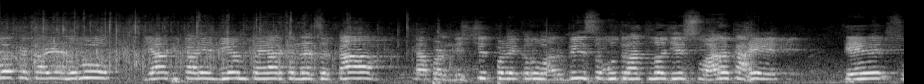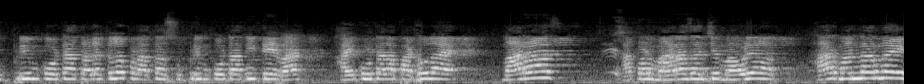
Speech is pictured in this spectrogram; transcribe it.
लोकशाही अनुरूप या ठिकाणी नियम तयार करण्याचं काम आपण निश्चितपणे करू. अरबी समुद्रातलं जे स्मारक आहे ते सुप्रीम कोर्टात अडकलं पण आता सुप्रीम कोर्टाने ते हायकोर्टाला पाठवलं आहे महाराज आपण महाराजांचे मावळे आहोत. हार मानणार नाही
